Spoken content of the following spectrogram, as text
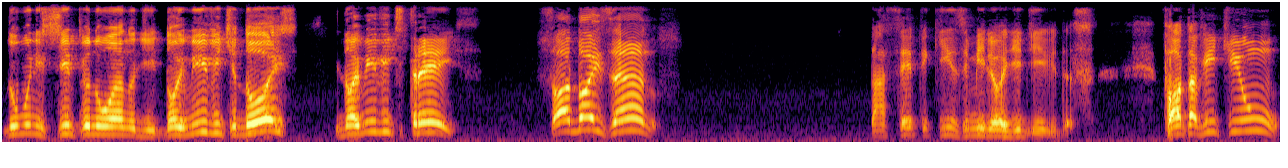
do município no ano de 2022 e 2023. Só dois anos. Dá 115 milhões de dívidas. Falta 21,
